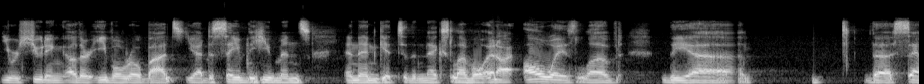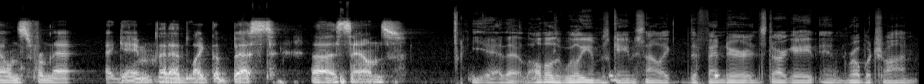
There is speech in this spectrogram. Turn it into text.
You were shooting other evil robots. You had to save the humans and then get to the next level. And I always loved the uh, the sounds from that, that game. That had like the best uh, sounds. Yeah, that all those Williams games sound like Defender and Stargate and Robotron,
